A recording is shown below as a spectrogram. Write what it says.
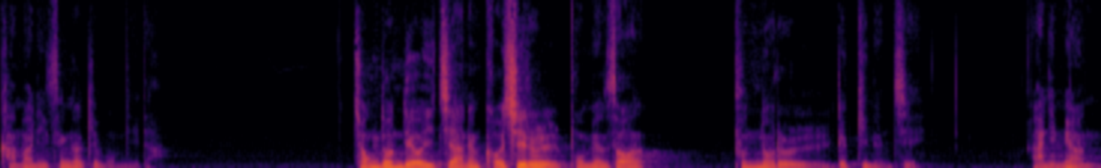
가만히 생각해 봅니다. 정돈되어 있지 않은 거실을 보면서 분노를 느끼는지 아니면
